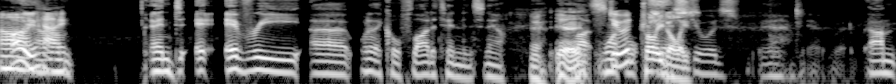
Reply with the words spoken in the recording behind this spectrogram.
Oh, yeah. okay. Um, and e- every, uh, what do they call flight attendants now? Yeah. Yeah, Like, it's- Steward? want- Trolley yeah, dollies. Stewards. Yeah, yeah. Um,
